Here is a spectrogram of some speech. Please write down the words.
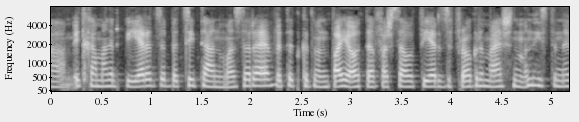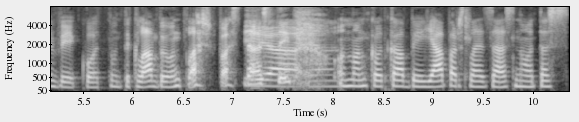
um, it kā man ir pieredze, bet citā nozarē, bet tad, kad man pajautā par savu pieredzi programmēšanu, man īsti nebija ko nu, tik labi un plaši pastāstīt. Jā, jā. Un man kaut kā bija jāpārslēdzās no tas.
